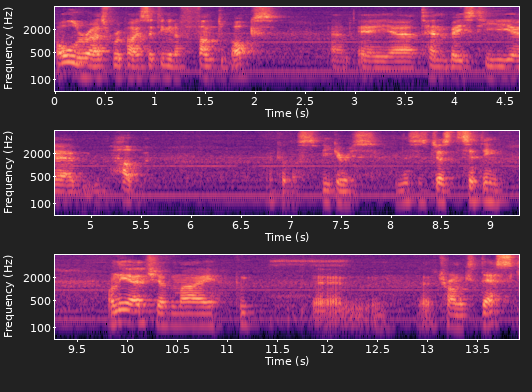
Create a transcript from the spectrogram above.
old Raspberry Pi sitting in a funky box, and a uh, 10 base T um, hub, a couple of speakers. And this is just sitting on the edge of my um, electronics desk.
